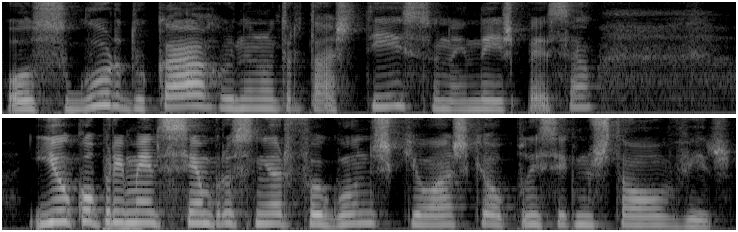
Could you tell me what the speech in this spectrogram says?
ou o seguro do carro, ainda não trataste disso, nem da inspeção. E eu cumprimento sempre o Sr. Fagundes, que eu acho que é o polícia que nos está a ouvir.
